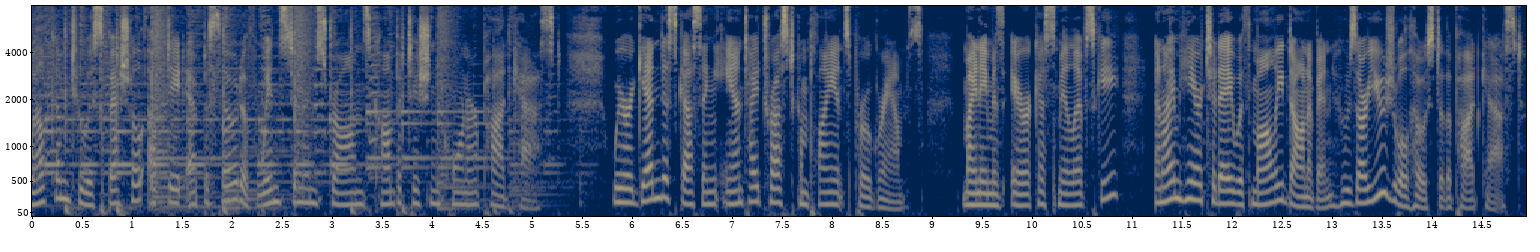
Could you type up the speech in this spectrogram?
Welcome to a special update episode of Winston and Strawn's Competition Corner podcast. We're again discussing antitrust compliance programs. My name is Erica Smilevski, and I'm here today with Molly Donovan, who's our usual host of the podcast.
